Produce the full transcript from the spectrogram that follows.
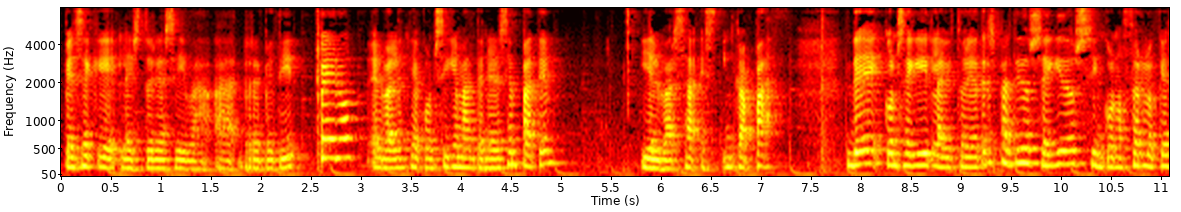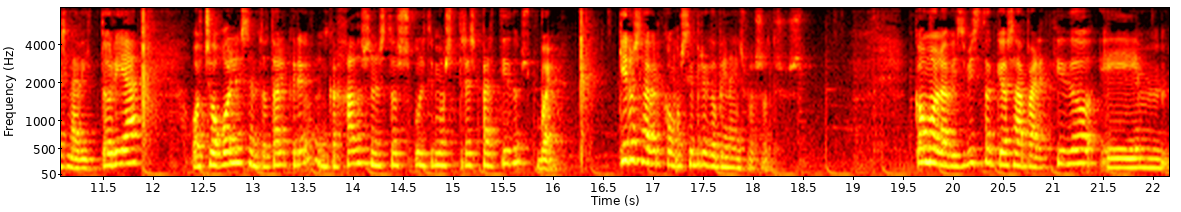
Pensé que la historia se iba a repetir, pero el Valencia consigue mantener ese empate y el Barça es incapaz de conseguir la victoria. Tres partidos seguidos sin conocer lo que es la victoria. Ocho goles en total, creo, encajados en estos últimos tres partidos. Bueno, quiero saber, como siempre, qué opináis vosotros. ¿Cómo lo habéis visto? ¿Qué os ha parecido? Em,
